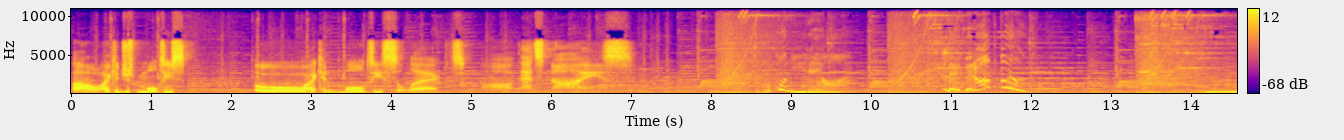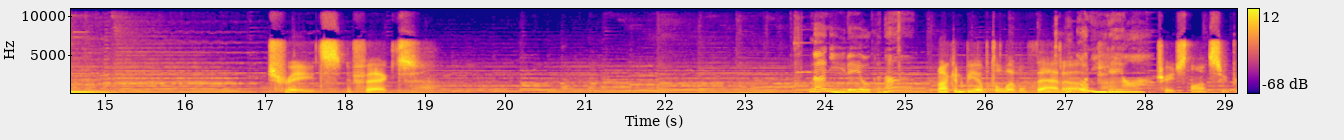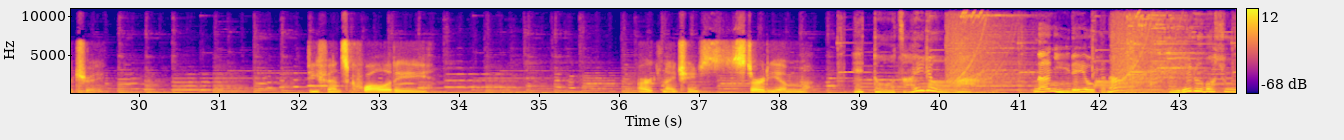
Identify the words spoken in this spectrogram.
Oh, I can just multi Oh, I can multi-select. Oh, that's nice. Level up! Hmm. Traits, effect. I'm not going to be able to level that up. Trade slot, super trade. Defense quality. Arcanite changes Stardium. えっと材料は何入れようかな入れる場所は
